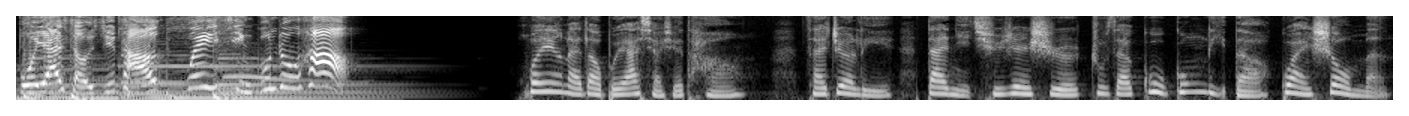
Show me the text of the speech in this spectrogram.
博雅小学堂微信公众号。欢迎来到博雅小学堂，在这里带你去认识住在故宫里的怪兽们。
